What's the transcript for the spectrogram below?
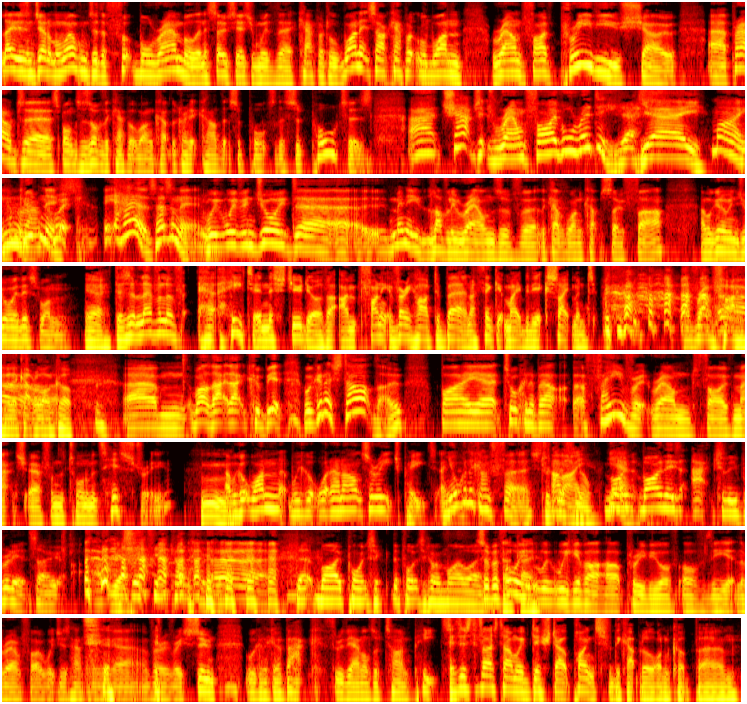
Ladies and gentlemen, welcome to the Football Ramble in association with uh, Capital One. It's our Capital One Round 5 preview show. Uh, proud uh, sponsors of the Capital One Cup, the credit card that supports the supporters. Uh, chaps, it's Round 5 already. Yes. Yay. My mm, goodness. It has, hasn't it? Mm. We've, we've enjoyed uh, uh, many lovely rounds of the Capital One Cup so far, and we're going to enjoy this one. Yeah, there's a level of heat in this studio that I'm finding it very hard to bear, and I think it might be the excitement of Round 5 Capital one cup. Um, well, that that could be it. We're going to start though by uh, talking about a favourite round five match uh, from the tournament's history. Hmm. And we got one. We got one, an answer each, Pete. And you're going to go first. Traditional. Mine, yeah. mine is actually brilliant. So I'm yeah. pretty confident that my points, are, the points are coming my way. So before okay. we, we, give our, our, preview of, of the uh, the round five, which is happening uh, very very soon, we're going to go back through the annals of time, Pete. Is this the first time we've dished out points for the Capital One Cup? Um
